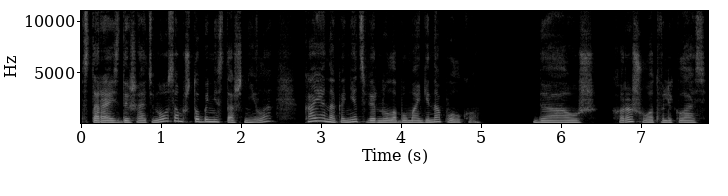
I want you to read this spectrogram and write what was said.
Стараясь дышать носом, чтобы не стошнило, Кая, наконец, вернула бумаги на полку. Да уж, хорошо отвлеклась.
